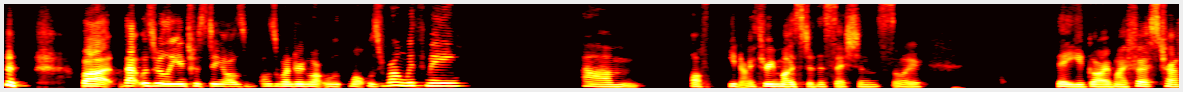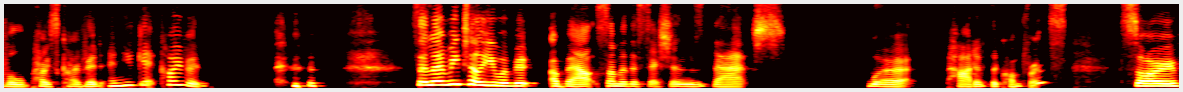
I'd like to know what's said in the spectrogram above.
but that was really interesting. I was I was wondering what what was wrong with me. Um, off you know through most of the sessions. So there you go, my first travel post COVID, and you get COVID. so let me tell you a bit about some of the sessions that were part of the conference. So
